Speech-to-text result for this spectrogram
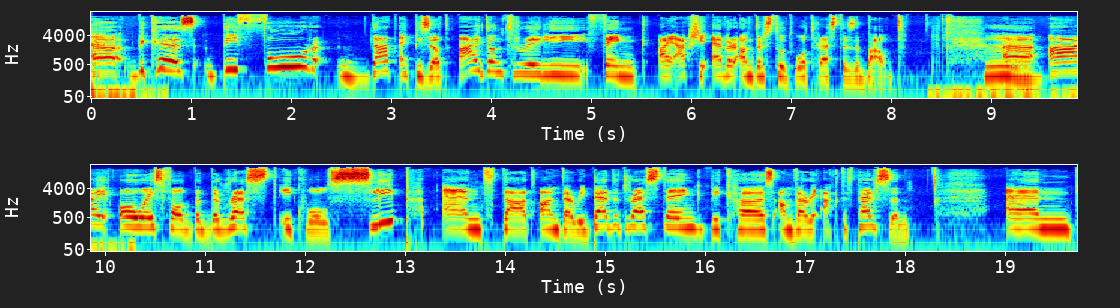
uh, because before that episode, I don't really think I actually ever understood what rest is about. Mm. Uh, I always thought that the rest equals sleep and that I'm very bad at resting because I'm very active person. And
